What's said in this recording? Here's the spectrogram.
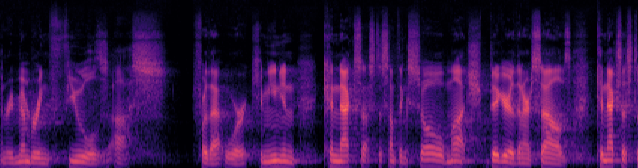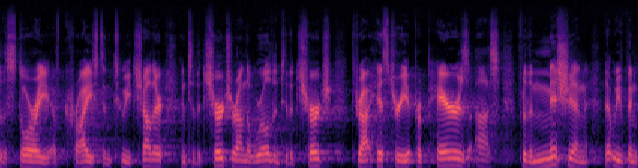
And remembering fuels us for that work. Communion connects us to something so much bigger than ourselves, connects us to the story of Christ and to each other and to the church around the world and to the church throughout history. It prepares us for the mission that we've been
